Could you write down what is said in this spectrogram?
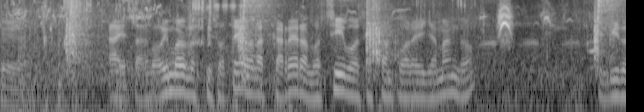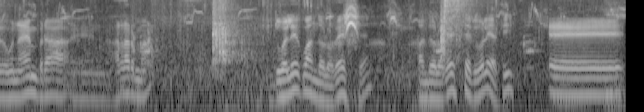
Que- Ahí está, oímos los pisoteos, las carreras, los chivos están por ahí llamando. El vídeo de una hembra en alarma. Duele cuando lo ves, ¿eh? Cuando lo ves te duele a ti. Eh,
